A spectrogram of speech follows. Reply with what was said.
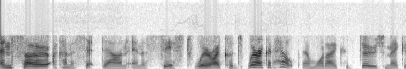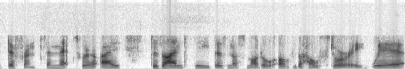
And so I kind of sat down and assessed where I could where I could help and what I could do to make a difference. And that's where I designed the business model of the whole story, where,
